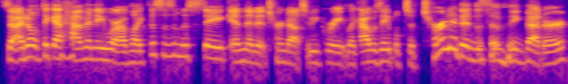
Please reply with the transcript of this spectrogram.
so I don't think I have any where I'm like, this is a mistake. And then it turned out to be great. Like I was able to turn it into something better.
